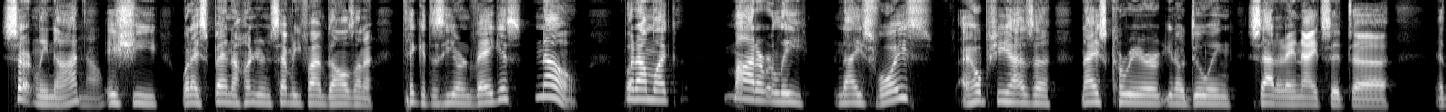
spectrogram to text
Certainly not. No. Is she, would I spend $175 on a ticket to see her in Vegas? No. But I'm like, moderately nice voice. I hope she has a nice career, you know, doing Saturday nights at, uh, at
